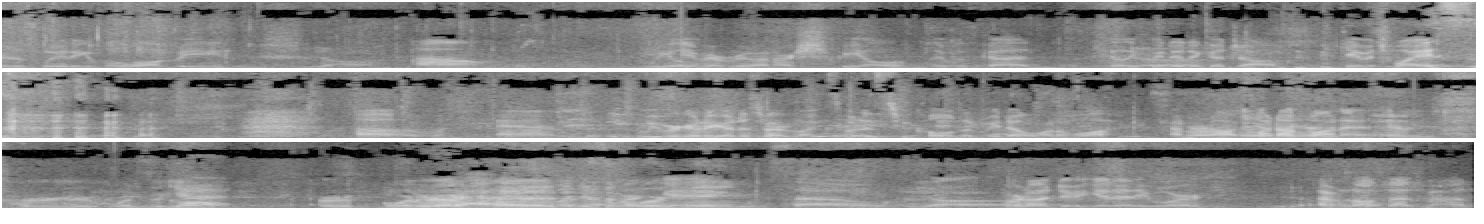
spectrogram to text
We're just waiting in the lobby. Yeah. Um, we gave everyone our spiel. It was good. I feel like we did a good job. Gave it twice. um, and we were gonna go to Starbucks, but it's too cold and we don't want to walk. And we're not caught up on it. And her, what's it called? Yeah. Or, order ahead wasn't isn't working. so Yeah. we're not doing it anymore. Yeah. I'm not that mad.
